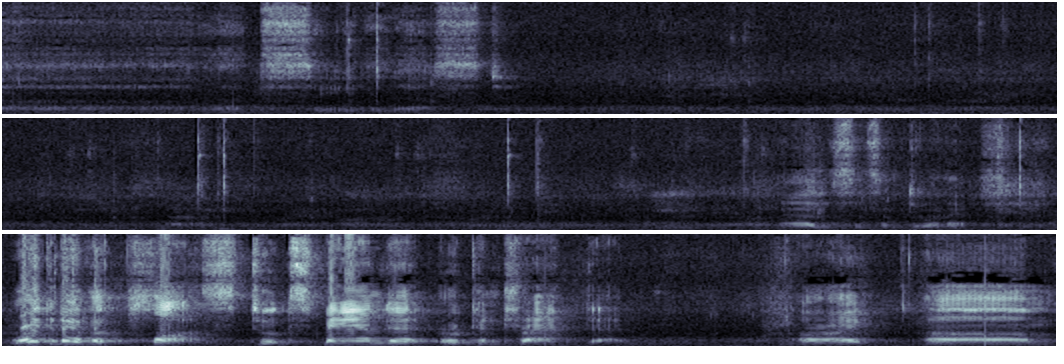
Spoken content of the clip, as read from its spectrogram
uh, let's see, list. Isn't doing it. Or I could have a plus to expand it or contract it. All right. Um,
